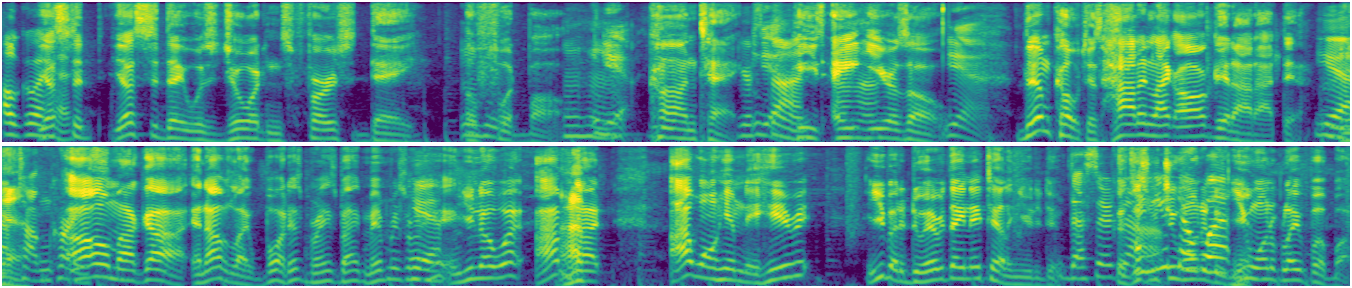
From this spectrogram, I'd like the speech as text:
Oh, go ahead. yesterday, yesterday was Jordan's first day of Mhm. football. Mhm. Yeah. Contact. Your son. He's 8 Uh-huh. years old. Yeah. Them coaches hollering like all get out out there. Yeah. Yeah. Talking crazy. Oh my God. And I was like, boy, this brings back memories right Yeah. here. And you know what? I'm I- not I want him to hear it. You better do everything they're telling you to do. That's their job. Because this is what you you, know want to do. You want to play football.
